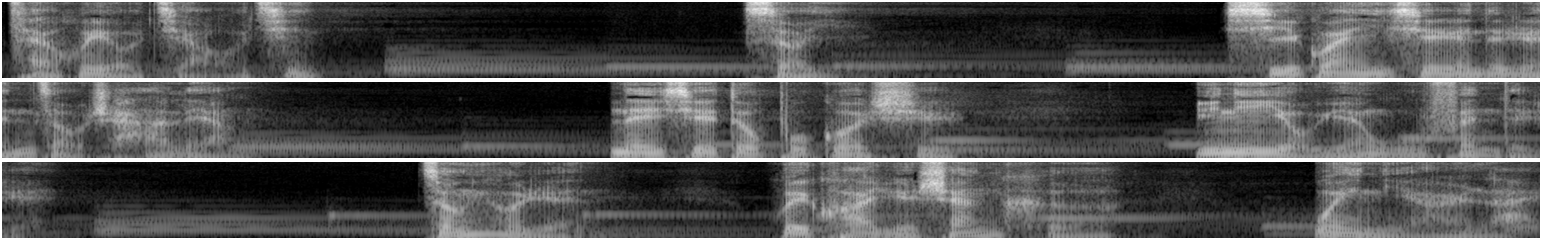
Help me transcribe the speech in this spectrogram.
才会有嚼劲。所以，习惯一些人的人走茶凉，那些都不过是与你有缘无分的人。总有人会跨越山河，为你而来。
